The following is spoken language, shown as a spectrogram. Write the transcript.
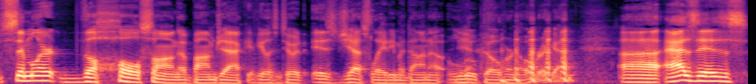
similar. The whole song of Bomb Jack, if you listen to it, is just Lady Madonna looped over and over again. Uh, as is,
